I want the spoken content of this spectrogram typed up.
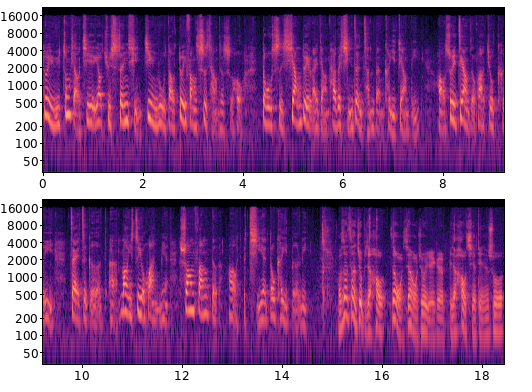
对于中小企业要去申请进入到对方市场的时候，都是相对来讲，它的行政成本可以降低，好，所以这样子的话就可以在这个呃贸易自由化里面，双方的哦企业都可以得利。好，像，这样就比较好，这样我这样我就有一个比较好奇的点，就是说，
